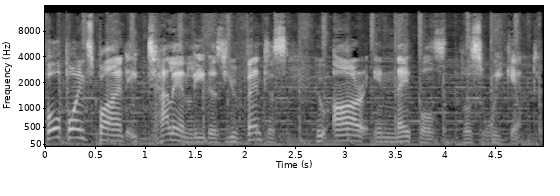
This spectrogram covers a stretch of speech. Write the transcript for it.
four points behind Italian leaders Juventus, who are in Naples this weekend.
